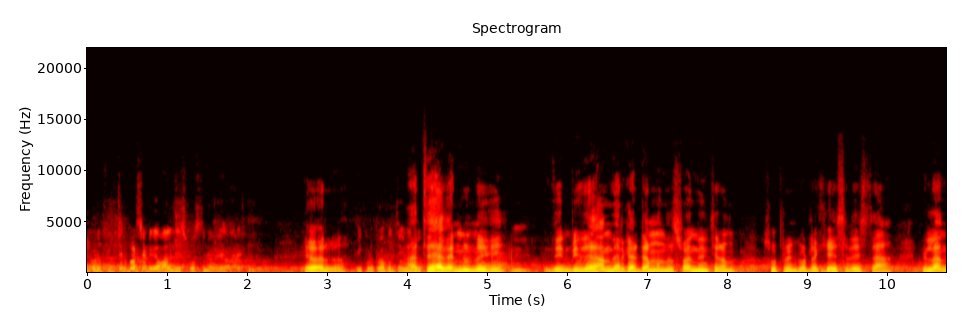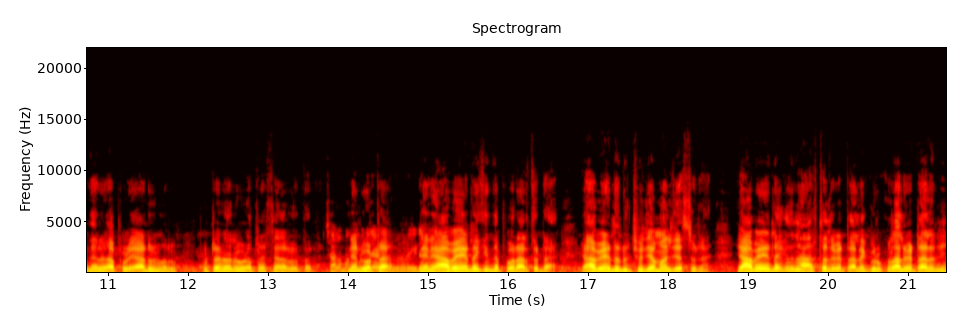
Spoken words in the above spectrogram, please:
ఇప్పుడు ఫిఫ్టీన్ పర్సెంట్గా వాళ్ళు తీసుకొస్తున్నారు. ఎవరు? ఇప్పుడు ప్రభుత్వం అయితే అవన్నీ ఉన్నాయి. దీని మీద అందరికంటే ముందు స్పందించడం సుప్రీంకోర్టులో కేసులు ఇస్తా వీళ్ళందరూ అప్పుడు ఏడున్నారు పుట్టినోళ్ళు కూడా ప్రశ్నలు అడుగుతారు నేను కొట్టా. నేను యాభై ఏళ్ళ కింద పోరాడుతున్నా యాభై ఏళ్ళ నుంచి ఉద్యమాలు చేస్తున్నా యాభై ఏళ్ళ కింద హాస్టల్ పెట్టాలి గురుకులాలు పెట్టాలని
